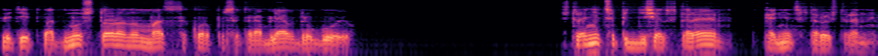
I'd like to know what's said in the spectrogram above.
летит в одну сторону, масса корпуса корабля в другую. Страница 52, конец второй стороны.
